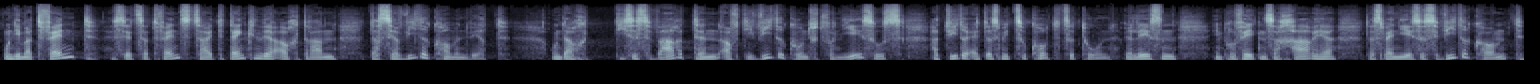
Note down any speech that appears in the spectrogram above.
und im Advent, es ist jetzt Adventszeit, denken wir auch dran, dass er wiederkommen wird. Und auch dieses Warten auf die Wiederkunft von Jesus hat wieder etwas mit Sukkot zu tun. Wir lesen im Propheten Zacharia, dass wenn Jesus wiederkommt,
